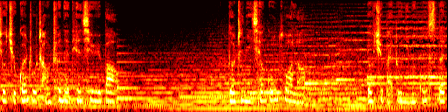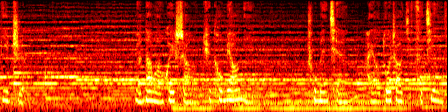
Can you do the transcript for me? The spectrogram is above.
就去关注长春的天气预报。得知你签工作了，又去百度你们公司的地址。元旦晚会上去偷瞄你，出门前还要多照几次镜子。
